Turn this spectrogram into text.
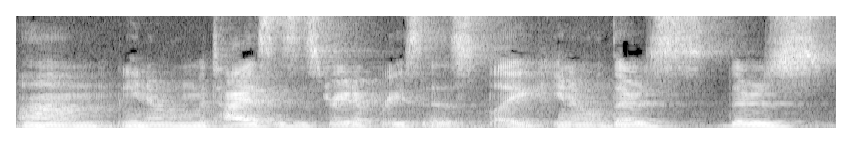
Um, you know, Matthias is a straight up racist. Like you know, there's there's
